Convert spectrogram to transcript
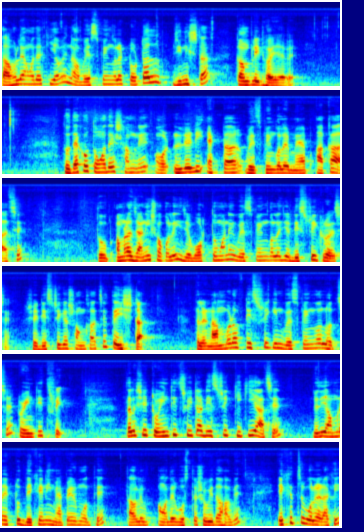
তাহলে আমাদের কী হবে? না ওয়েস্ট বেঙ্গলের টোটাল জিনিসটা কমপ্লিট হয়ে যাবে। তো দেখো, তোমাদের সামনে অলরেডি একটা ওয়েস্ট বেঙ্গলের ম্যাপ আঁকা আছে। তো আমরা জানি সকলেই যে বর্তমানে ওয়েস্ট বেঙ্গলে যে ডিস্ট্রিক্ট রয়েছে, সেই ডিস্ট্রিক্টের সংখ্যা হচ্ছে তেইশটা। তাহলে number of district in West Bengal হচ্ছে টোয়েন্টি থ্রি তাহলে সেই টোয়েন্টি থ্রিটা ডিস্ট্রিক্ট কী কী আছে? যদি আমরা একটু দেখে নিই ম্যাপের মধ্যে, তাহলে আমাদের বুঝতে সুবিধা হবে। এক্ষেত্রে বলে রাখি,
